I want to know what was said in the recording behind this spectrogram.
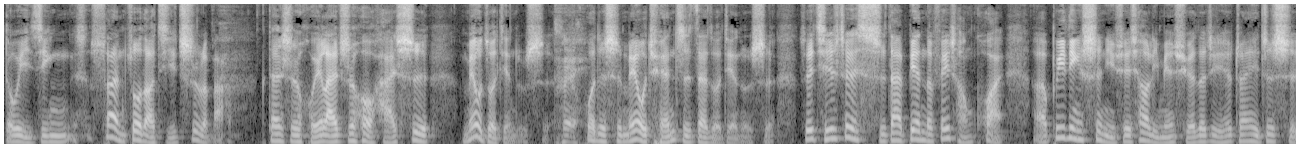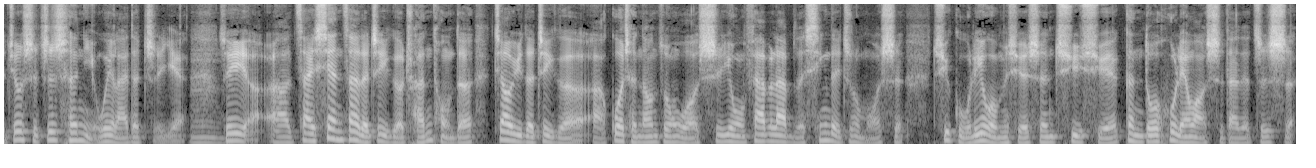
都已经算做到极致了吧？但是回来之后还是没有做建筑师，对，或者是没有全职在做建筑师。所以其实这个时代变得非常快，呃，不一定是你学校里面学的这些专业知识就是支撑你未来的职业。嗯，所以呃，在现在的这个传统的教育的这个呃过程当中，我是用 FabLab 的新的这种模式去鼓励我们学生去学更多互联网时代的知识。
